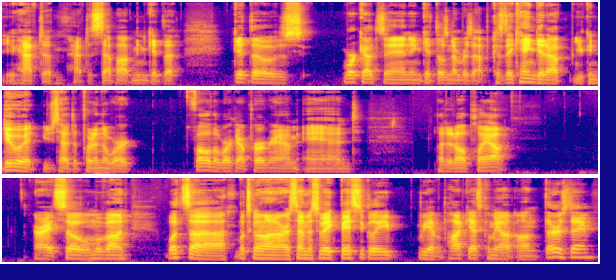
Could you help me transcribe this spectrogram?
you have to have to step up and get the get those workouts in and get those numbers up because they can get up. You can do it. You just have to put in the work, follow the workout program, and let it all play out. All right, so we'll move on. What's uh what's going on RSM this week? Basically, we have a podcast coming out on Thursday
